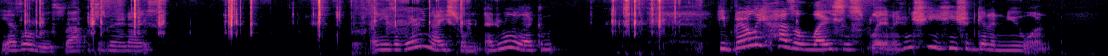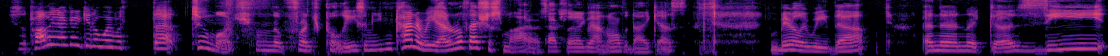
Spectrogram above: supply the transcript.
He has a roof rack, which is very nice. And he's a very nice one. I really like him. He barely has a license plate, and I think he, he should get a new one. He's probably not going to get away with that too much from the French police. I mean, you can kind of read. I don't know if that's just mine or it's actually like that in all the diecasts. You can barely read that and then like a Z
